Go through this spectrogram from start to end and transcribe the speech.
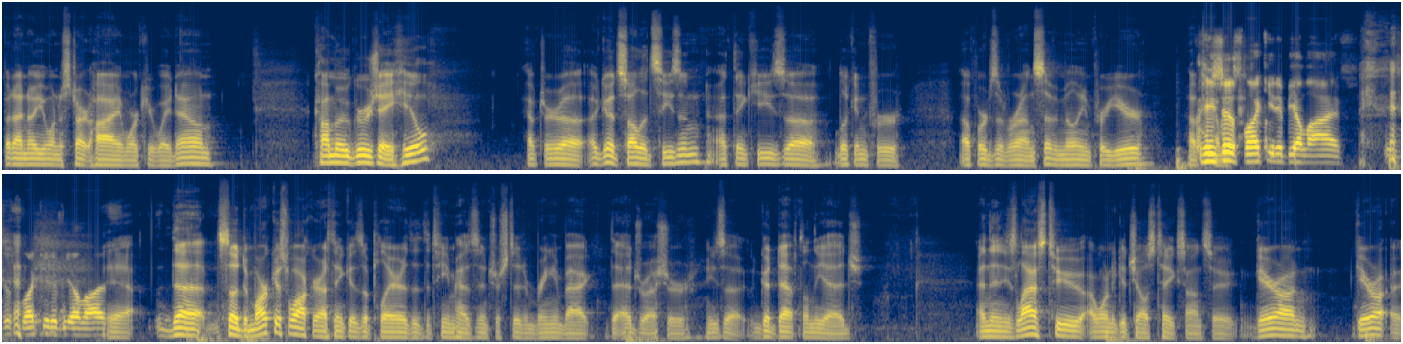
But I know you want to start high and work your way down. Kamu Grugier Hill, after a, a, good solid season, I think he's uh, looking for upwards of around seven million per year. He's just lucky to be alive. He's just lucky to be alive. Yeah. The so Demarcus Walker, I think, is a player that the team has interested in bringing back. The edge rusher. He's a good depth on the edge. And then these last two, I want to get y'all's takes on. So Garon, Garon, uh,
